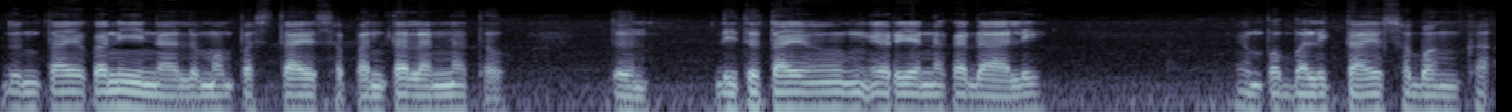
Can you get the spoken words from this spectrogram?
Doon tayo kanina lumampas tayo sa pantalan na to. Doon dito tayong area nakadali yung pabalik tayo sa bangka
